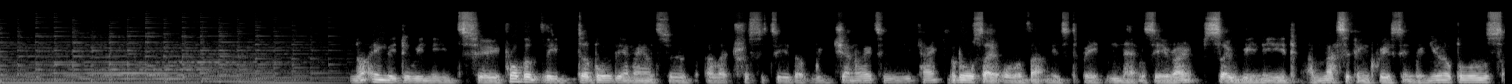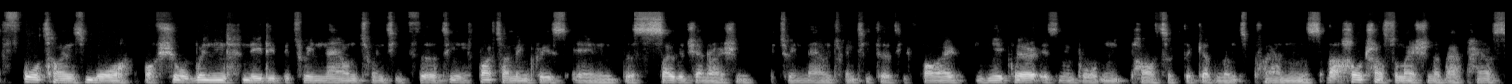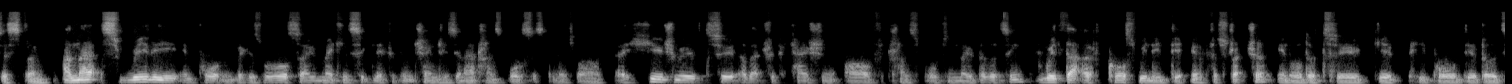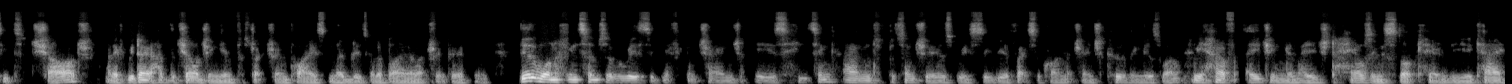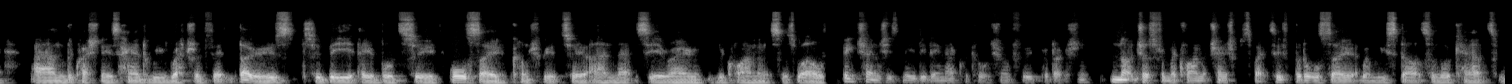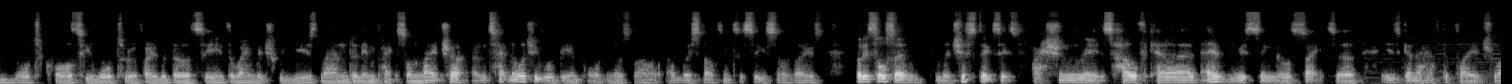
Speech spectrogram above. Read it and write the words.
Not only do we need to probably double the amount of electricity that we generate in the UK, but also all of that needs to be net zero. So we need a massive increase in renewables, four times more offshore wind needed between now and 2030, five time increase in the solar generation between now and 2035. Nuclear is an important part of the government's plans, that whole transformation of our power system. And that's really important because we're also making significant changes in our transport system as well. A huge move to electrification of transport and mobility. With that, of course, we need the infrastructure in order to give people the ability to charge. And if we don't have the charging infrastructure in place, nobody's going to buy an electric vehicle. The other one, in terms of a really significant change, is heating, and potentially as we see the effects of climate change cooling as well. We have aging and aged housing stock here in the UK, and the question is how do we retrofit those to be able to also contribute to our net zero requirements as well? big changes needed in agriculture and food production, not just from a climate change perspective, but also when we start to look at water quality, water availability, the way in which we use land and impacts on nature. And technology will be important as well. And we're starting to see some of those. But it's also logistics, it's fashion, it's healthcare. Every single sector is going to have to play its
